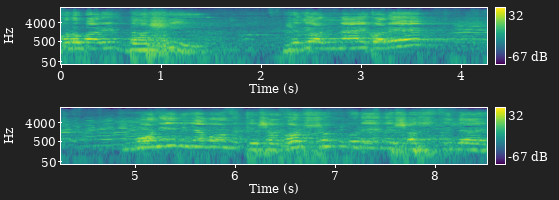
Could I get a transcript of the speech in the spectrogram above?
কোন বাড়ির দাসী যদি অন্যায় করে, মনির যেমন কেশাকর্ষণ করে এনে শাস্তি দেয়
